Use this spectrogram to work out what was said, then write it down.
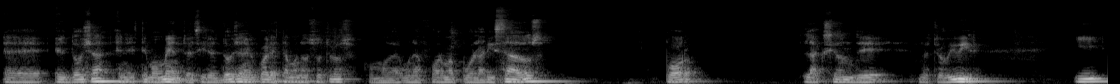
eh, el doya en este momento, es decir, el doya en el cual estamos nosotros como de alguna forma polarizados por la acción de nuestro vivir. Y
